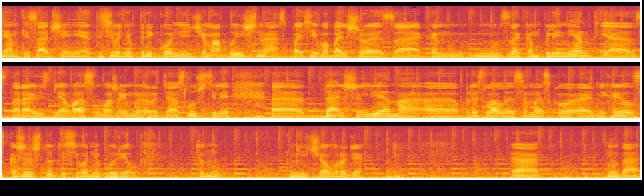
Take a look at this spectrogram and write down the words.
Татьянке сообщение, ты сегодня прикольнее, чем обычно. Спасибо большое за, ком- за комплимент. Я стараюсь для вас, уважаемые радиослушатели. Э, Дальше Лена э, прислала смс-ку. Э, Михаил, скажи, что ты сегодня курил? Да ну, ничего вроде. Ну да.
